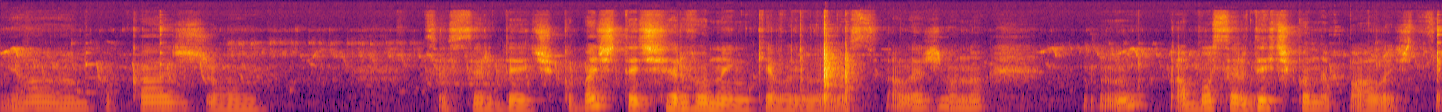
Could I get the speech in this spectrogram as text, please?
Я вам покажу. Це сердечко. Бачите, червоненьке виявилось, але ж воно ну, або сердечко на паличці.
